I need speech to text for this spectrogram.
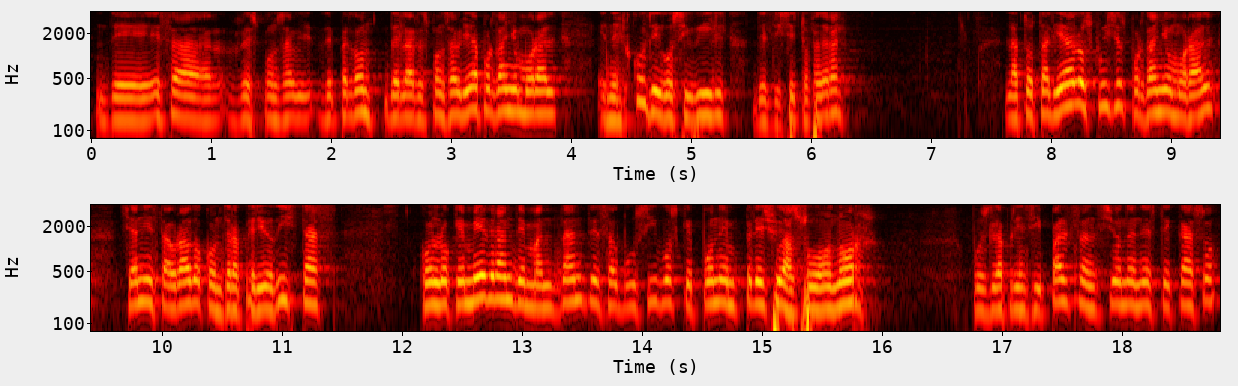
de, esa de, perdón, de la responsabilidad por daño moral en el Código Civil del Distrito Federal. La totalidad de los juicios por daño moral se han instaurado contra periodistas, con lo que medran demandantes abusivos que ponen precio a su honor, pues la principal sanción en este caso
